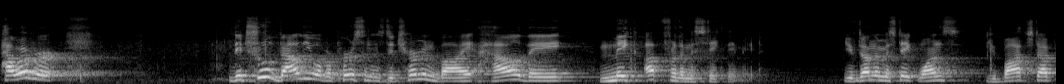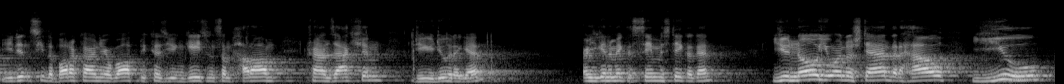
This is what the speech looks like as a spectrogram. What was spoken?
However, the true value of a person is determined by how they make up for the mistake they made. You've done the mistake once, you botched up, you didn't see the barakah in your wealth because you engaged in some haram transaction. Do you do it again? Are you going to make the same mistake again? You know, you understand that how you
